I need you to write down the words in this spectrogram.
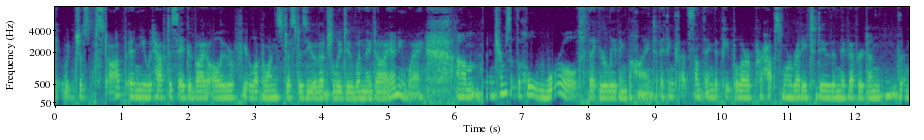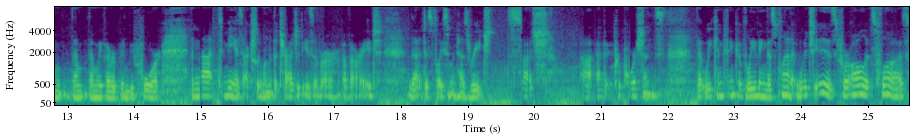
it would just stop, and you would have to say goodbye to all your, your loved ones, just as you eventually do when they die anyway. Um, but in terms of the whole world that you're leaving behind, I think that's something that people are perhaps more ready to do than they've ever done than, than, than we've ever been before, and that to me is actually one of the tragedies of our of our age, that displacement displacement has reached such uh, epic proportions that we can think of leaving this planet, which is, for all its flaws,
